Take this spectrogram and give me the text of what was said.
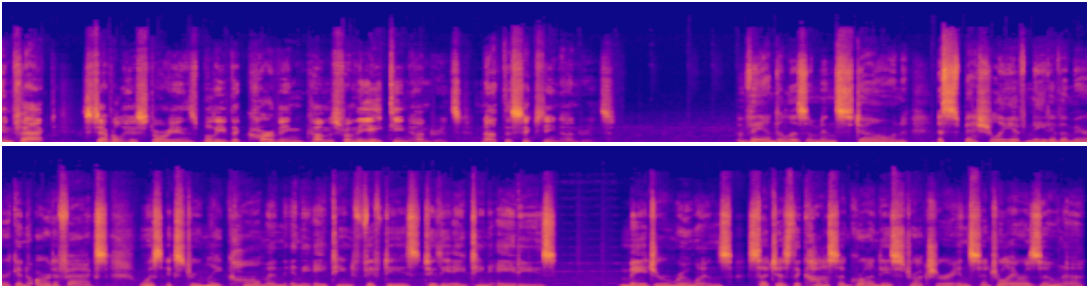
In fact, several historians believe the carving comes from the 1800s, not the 1600s. Vandalism in stone, especially of Native American artifacts, was extremely common in the 1850s to the 1880s. Major ruins, such as the Casa Grande structure in central Arizona,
